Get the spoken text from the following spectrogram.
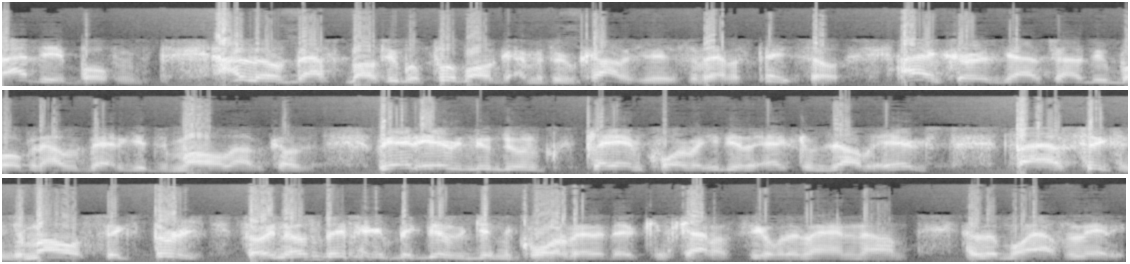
I did both. I love basketball too, but football got me through college here at Savannah State. So I encourage guys to try to do both, and I was glad to get Jamal out because we had Eric Newton doing playing quarterback. He did an excellent job. Eric's five six and Jamal six three, so you know they make a big difference getting the quarterback that can kind of see over the line and um, a little more athletic.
